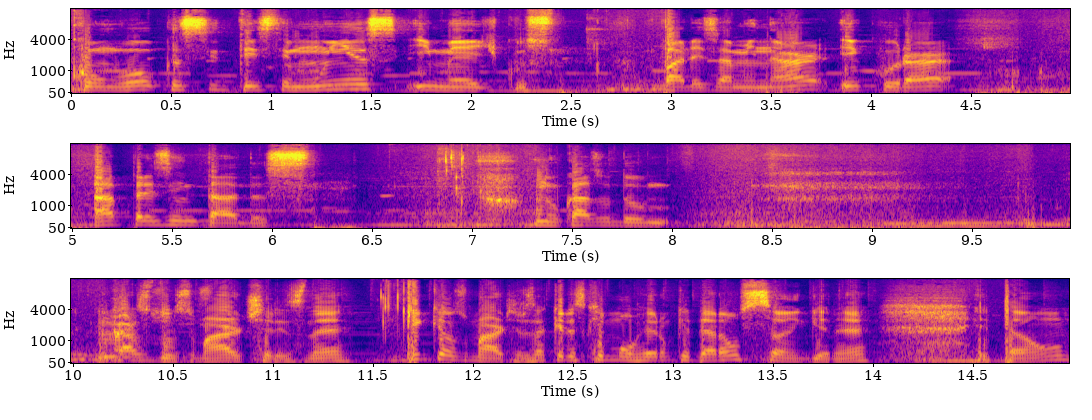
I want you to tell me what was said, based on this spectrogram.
Convoca-se testemunhas e médicos para examinar e curar apresentadas. No caso do caso dos mártires, né? Quem que é os mártires? Aqueles que morreram que deram sangue, né? Então,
